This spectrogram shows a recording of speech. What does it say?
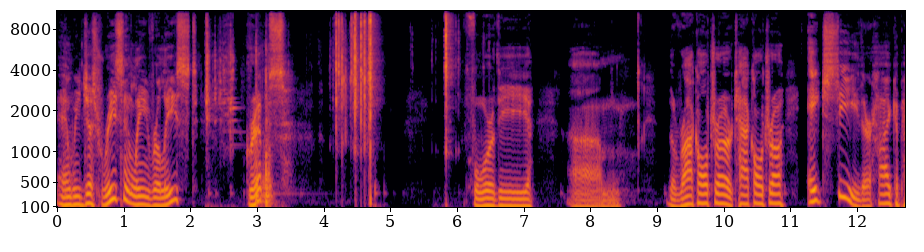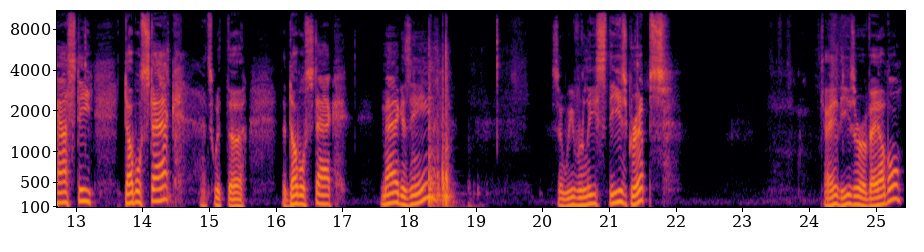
And we just recently released grips for the um, the Rock Ultra or TAC Ultra HC, their high capacity double stack. That's with the, the double stack magazine. So we've released these grips. Okay, these are available.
